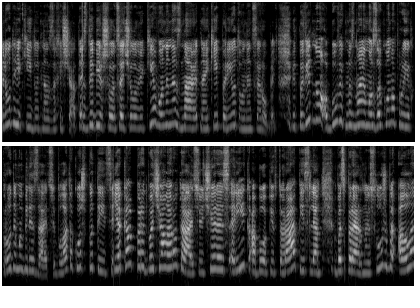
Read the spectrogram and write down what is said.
люди, які йдуть нас захищати, здебільшого це чоловіки, вони не знають на який період вони це роблять. Відповідно, був, як ми знаємо, законопроєкт про демобілізацію. Була також петиція, яка передбачала ротацію через рік або півтора після безперервної служби, але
